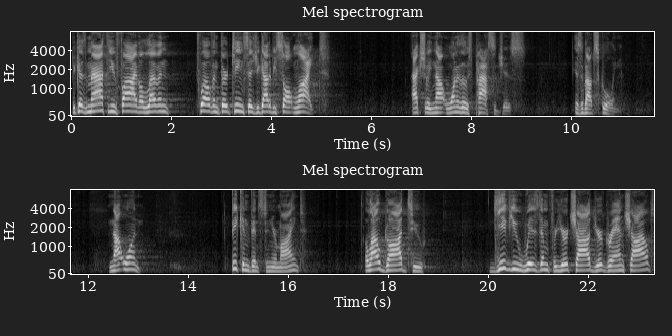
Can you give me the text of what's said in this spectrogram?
because Matthew 5, 11, 12, and 13 says you got to be salt and light. Actually, not one of those passages is about schooling. Not one. Be convinced in your mind. Allow God to give you wisdom for your child, your grandchild,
